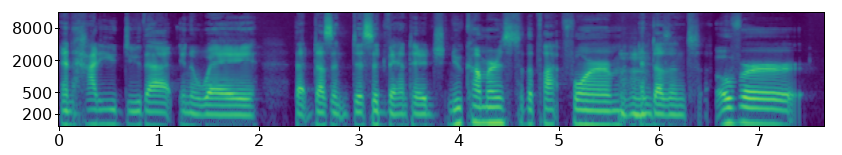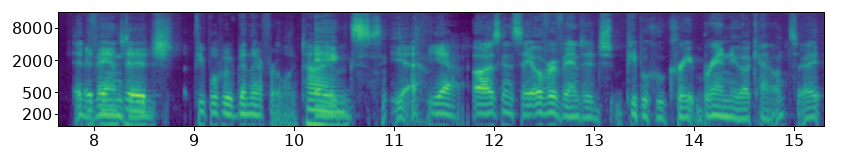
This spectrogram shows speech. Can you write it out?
And how do you do that in a way that doesn't disadvantage newcomers to the platform mm-hmm. and doesn't over Advantage. advantage people who have been there for a long time? Eggs. Yeah. Yeah. Oh, I was going to say over advantage people who create brand new accounts, right?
